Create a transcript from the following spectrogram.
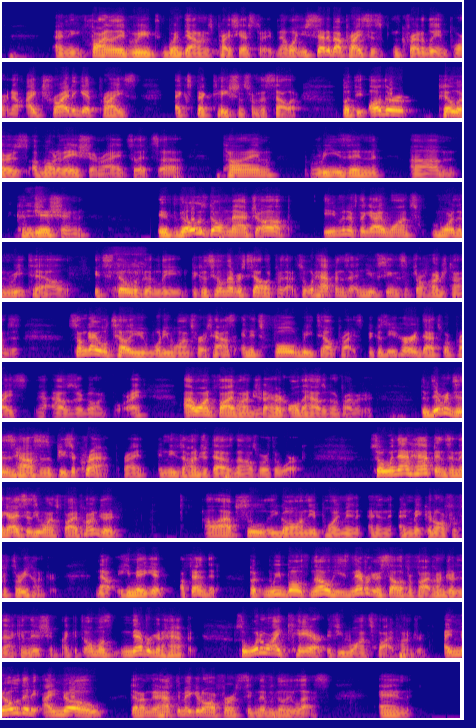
and he finally agreed, went down on his price yesterday. Now, what you said about price is incredibly important. Now, I try to get price expectations from the seller, but the other pillars of motivation, right? So that's uh, time, reason, um, condition. If those don't match up, even if the guy wants more than retail, it's still a good lead because he'll never sell it for that. So what happens, and you've seen this a hundred times, is some guy will tell you what he wants for his house, and it's full retail price because he heard that's what price houses are going for, right? I want 500. I heard all the houses going 500. The difference is his house is a piece of crap, right? It needs $100,000 worth of work. So when that happens and the guy says he wants 500, I'll absolutely go on the appointment and, and make an offer for 300. Now, he may get offended, but we both know he's never going to sell it for 500 in that condition. Like it's almost never going to happen. So what do I care if he wants 500? I know that I know that I'm going to have to make an offer significantly less. And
